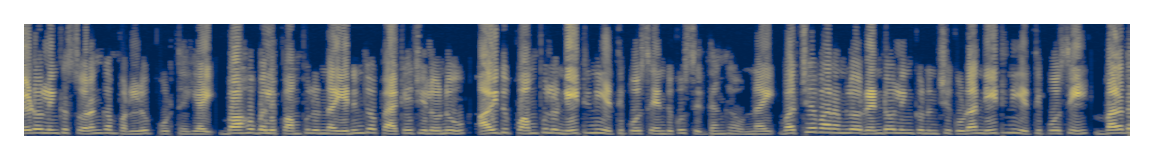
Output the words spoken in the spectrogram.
ఏడో లింక్ సొరంగం పనులు పూర్తయ్యాయి. బాహుబలి పంపులున్న ఎనిమిదో ప్యాకేజీలోనూ ఐదు పంపులు నీటిని ఎత్తిపోసేందుకు సిద్ధంగా ఉన్నాయి. వచ్చే వారంలో రెండో లింకు నుంచి కూడా నీటిని ఎత్తిపోసి వరద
